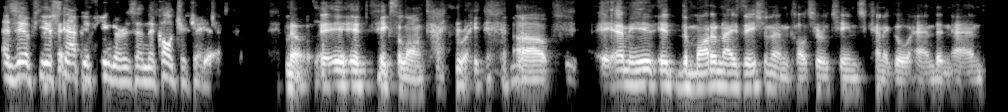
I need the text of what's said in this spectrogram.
as if you snap your fingers and the culture changes. No it, it, takes a long time right yeah. uh, i mean it, it, the modernization and cultural change kind of go hand in hand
